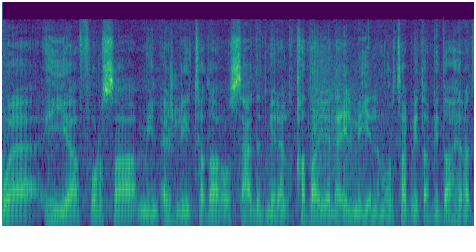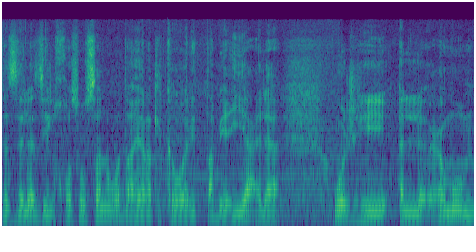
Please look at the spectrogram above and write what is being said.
وهي فرصة من أجل تدارس عدد من القضايا العلمية المرتبطة بظاهرة الزلازل خصوصا وظاهرة الكوارث الطبيعية على وجه العموم.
